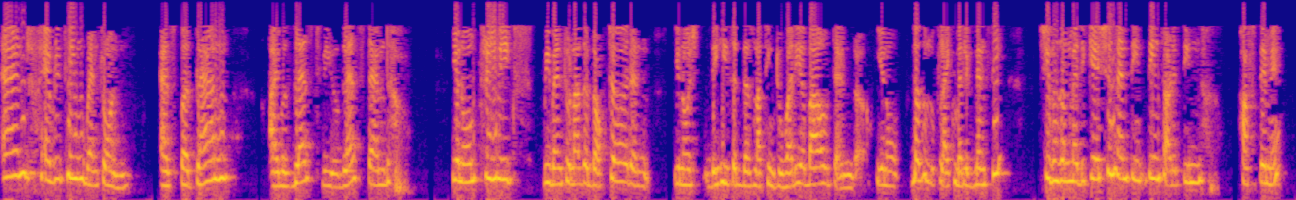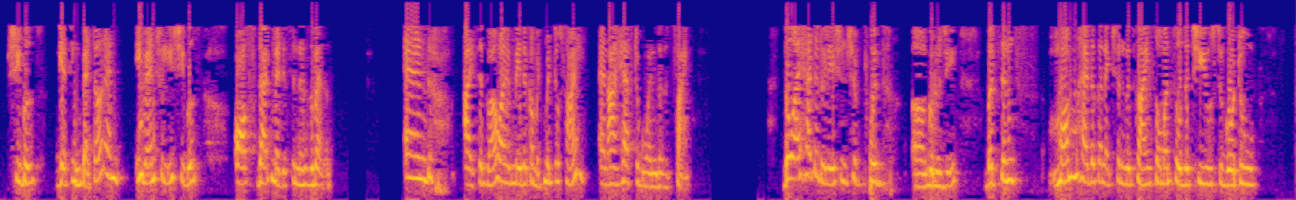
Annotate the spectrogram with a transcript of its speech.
And everything went on as per plan. I was blessed, we were blessed, and, you know, three weeks we went to another doctor and, you know, he said there's nothing to worry about and, uh, you know, doesn't look like malignancy. She was on medication and teen, teen, teen hafte mein, she was getting better and eventually she was off that medicine as well. And I said, wow, I have made a commitment to Sai and I have to go and visit Sai. Though I had a relationship with uh, Guruji, but since mom had a connection with science so much so that she used to go to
